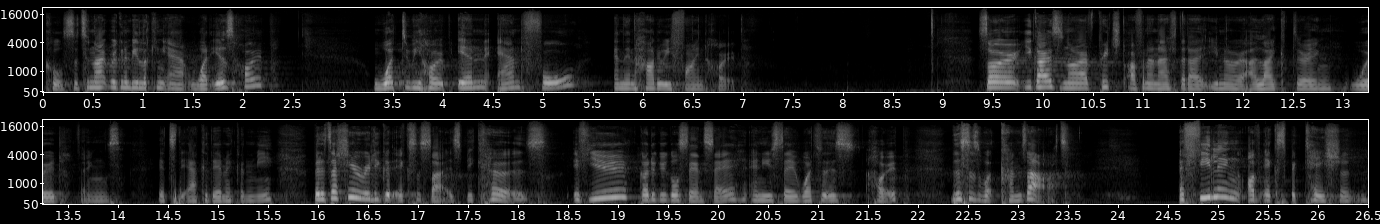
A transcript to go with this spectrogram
Cool. So tonight we're going to be looking at what is hope, what do we hope in and for, and then how do we find hope. So you guys know I've preached often enough that I, you know, I like doing word things. It's the academic in me. But it's actually a really good exercise because if you go to Google Sensei and you say, What is hope? this is what comes out a feeling of expectation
